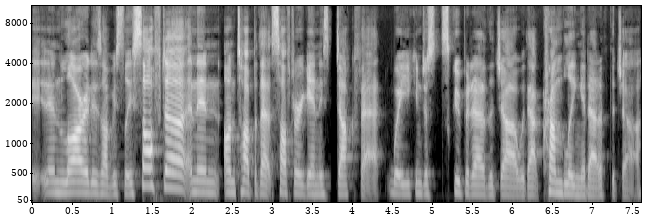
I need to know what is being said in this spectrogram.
and lard is obviously softer, and then on top of that, softer again is duck fat, where you can just scoop it out of the jar without crumbling it out of the jar.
